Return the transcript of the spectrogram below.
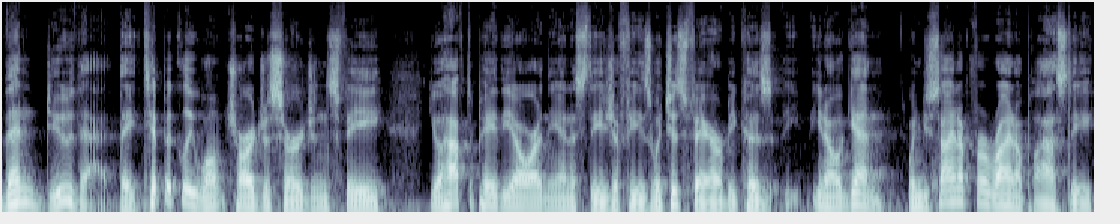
then do that. They typically won't charge a surgeon's fee. You'll have to pay the OR and the anesthesia fees, which is fair because, you know, again, when you sign up for a rhinoplasty,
